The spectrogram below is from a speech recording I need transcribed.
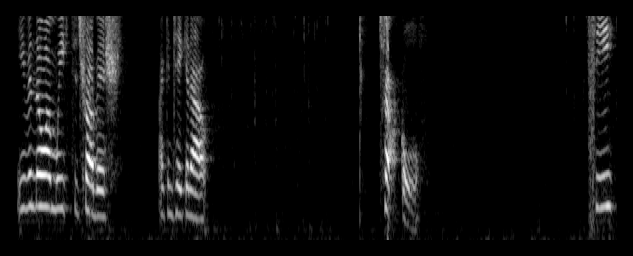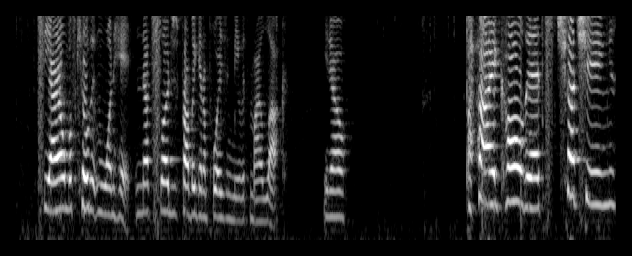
Even though I'm weak to Trubbish, I can take it out. Tackle. See? See, I almost killed it in one hit, and that sludge is probably going to poison me with my luck. You know? I called it! Chuching!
